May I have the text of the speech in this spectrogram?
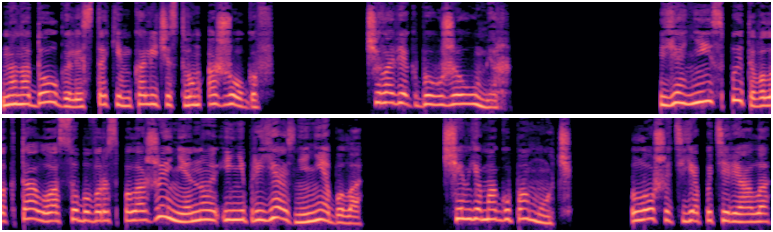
Но надолго ли с таким количеством ожогов? Человек бы уже умер. Я не испытывала к Талу особого расположения, но и неприязни не было. Чем я могу помочь? Лошадь я потеряла.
